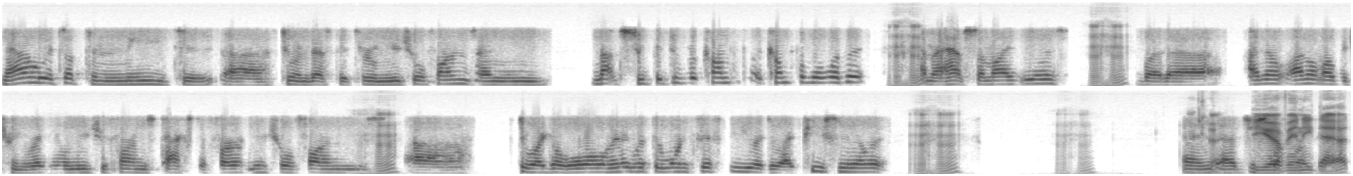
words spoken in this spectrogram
now it's up to me to uh, to invest it through mutual funds, and not super duper com- comfortable with it. Mm-hmm. I mean, I have some ideas, Mm-hmm. but uh, I don't I don't know between regular mutual funds, tax deferred mutual funds. Mhm. Uh, do I go all in with the 150 or do I piecemeal it? Mm-hmm. Mm-hmm. And Okay. uh, Do you have any like that.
